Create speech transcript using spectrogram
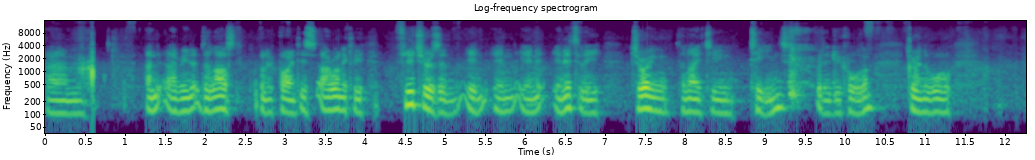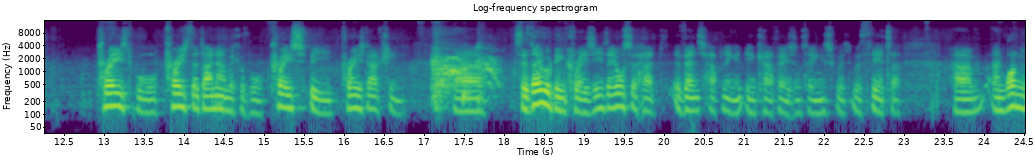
Um, and I mean, the last bullet point is ironically, futurism in, in, in, in Italy during the 19 teens, whatever you call them, during the war, praised war, praised the dynamic of war, praised speed, praised action. Uh, so they were being crazy. They also had events happening in, in cafes and things with, with theatre. Um, and one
